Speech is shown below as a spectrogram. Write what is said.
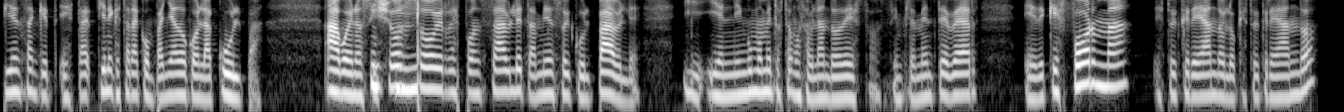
piensan que está, tiene que estar acompañado con la culpa. Ah, bueno, si yo soy responsable, también soy culpable. Y, y en ningún momento estamos hablando de eso. Simplemente ver eh, de qué forma estoy creando lo que estoy creando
